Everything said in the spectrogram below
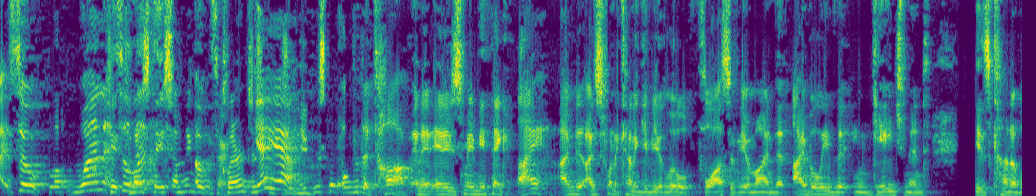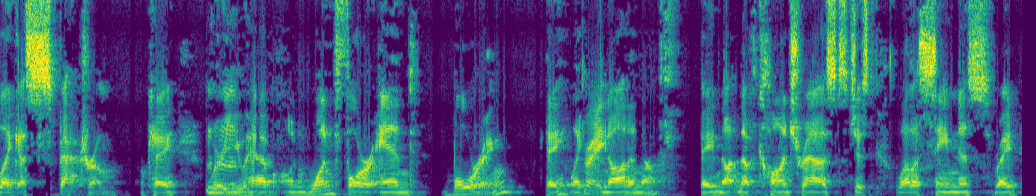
uh, so one. Can, so can I say something? Oh, sorry. Claire, just, yeah, yeah. You just over the top, and it, it just made me think. I I'm, i just want to kind of give you a little philosophy of mine that I believe that engagement is kind of like a spectrum. Okay, where mm-hmm. you have on one far end boring. Okay, like right. not enough. Okay, not enough contrast, just a lot of sameness. Right.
